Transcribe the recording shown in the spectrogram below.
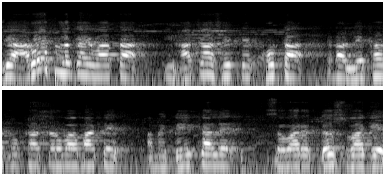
જે આરોપ લગાવ્યા હતા, એ સાચા છે કે ખોટા, એના લેખાજોખા કરવા માટે અમે ગઈકાલે સવારે દસ વાગે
